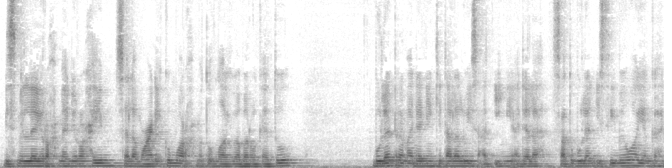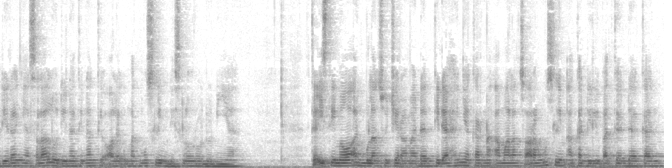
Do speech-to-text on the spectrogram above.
Bismillahirrahmanirrahim Assalamualaikum warahmatullahi wabarakatuh Bulan Ramadan yang kita lalui saat ini adalah satu bulan istimewa yang kehadirannya selalu dinanti-nanti oleh umat muslim di seluruh dunia. Keistimewaan bulan suci Ramadan tidak hanya karena amalan seorang muslim akan dilipat gandakan,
